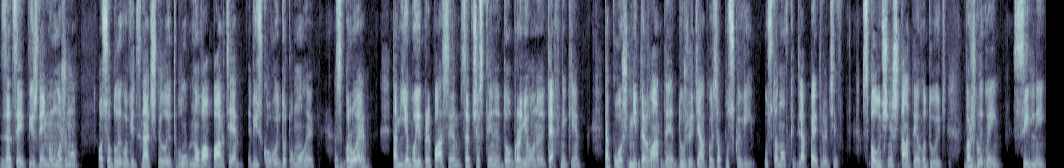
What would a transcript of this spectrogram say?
За цей тиждень ми можемо особливо відзначити Литву, нова партія військової допомоги, зброя. Там є боєприпаси, запчастини до броньованої техніки. Також Нідерланди. Дуже дякую за пускові установки для петріотів. Сполучені Штати готують важливий сильний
